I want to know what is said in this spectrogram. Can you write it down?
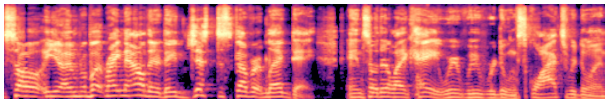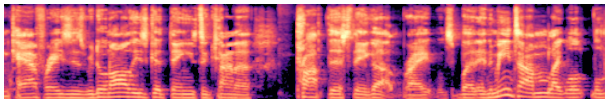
so you know, but right now they they just discovered leg day, and so they're like, hey, we're we, we're doing squats, we're doing calf raises, we're doing all these good things to kind of prop this thing up, right? But in the meantime, I'm like, well, well,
